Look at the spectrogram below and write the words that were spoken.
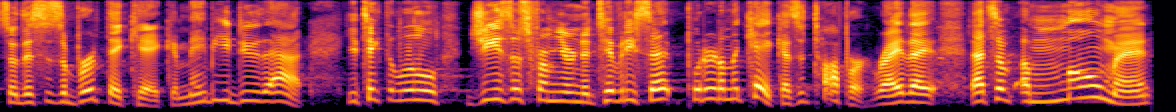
So, this is a birthday cake, and maybe you do that. You take the little Jesus from your nativity set, put it on the cake as a topper, right? That, that's a, a moment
